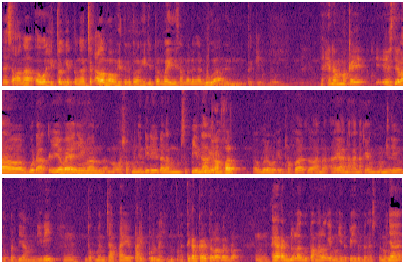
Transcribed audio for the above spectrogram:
dan soalnya oh, hitung hitungan cek Allah mau hitung hitungan hiji tambah hiji sama dengan dua Teu gitu. Nah, enak memakai istilah budak iya we anjing non nu sok menyendiri dalam sepina gitu. introvert Oh, budak introvert atau anak ya anak-anak yang memilih untuk berdiam diri hmm. untuk mencapai paripurna hidup. Nanti kan kari terlalu bro? Hmm. Aya kan dulu lagu Pangalogi menghidupi hidup dengan sepenuhnya.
